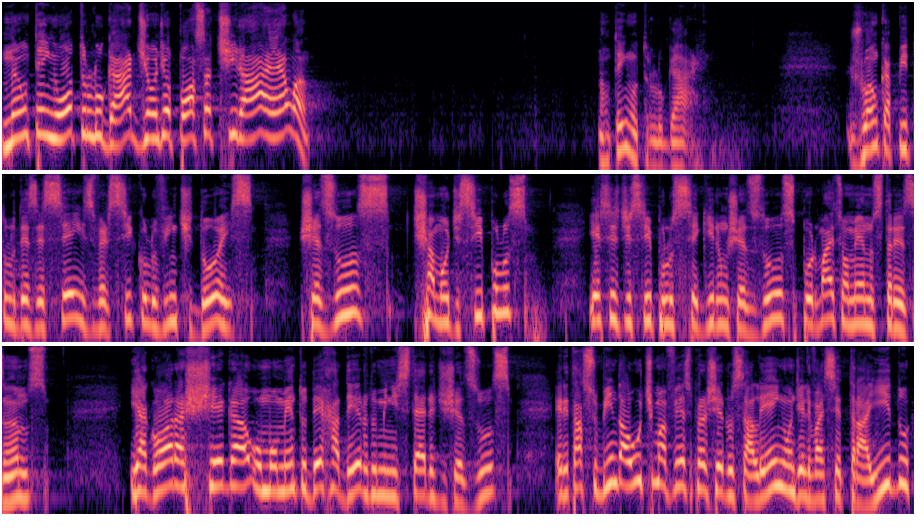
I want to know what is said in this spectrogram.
não tem outro lugar de onde eu possa tirar ela. Não tem outro lugar. João capítulo 16, versículo 22, Jesus chamou discípulos, e esses discípulos seguiram Jesus por mais ou menos três anos. E agora chega o momento derradeiro do ministério de Jesus. Ele está subindo a última vez para Jerusalém, onde ele vai ser traído,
